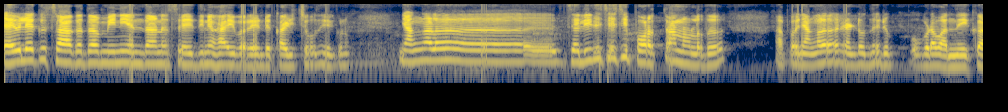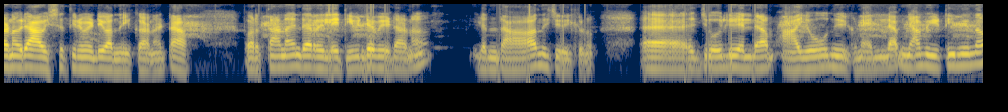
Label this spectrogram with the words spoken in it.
ലൈവിലേക്ക് സ്വാഗതം. മിനി എന്താണ് സെയ്ദിന് ഹായ് പറയേണ്ടത്? കഴിച്ചോന്നിരിക്കണം ഞങ്ങൾ സെലീന ചേച്ചി പുറത്താണുള്ളത്. അപ്പോൾ ഞങ്ങൾ രണ്ടുമൂന്നൊരു ഇവിടെ വന്നേക്കാണ്. ഒരു ആവശ്യത്തിന് വേണ്ടി വന്നേക്കാണ് കേട്ടോ. പുറത്താണ് എന്റെ റിലേറ്റീവിന്റെ വീടാണ്. എന്താന്ന് ചോദിക്കണം. ജോലിയെല്ലാം ആയോ എന്ന് ചോദിക്കണം. എല്ലാം ഞാൻ വീട്ടിൽ നിന്ന്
